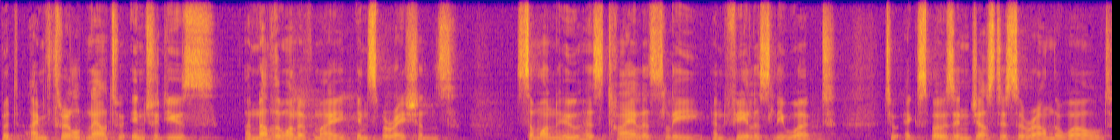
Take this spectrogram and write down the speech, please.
But I'm thrilled now to introduce another one of my inspirations, someone who has tirelessly and fearlessly worked to expose injustice around the world.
